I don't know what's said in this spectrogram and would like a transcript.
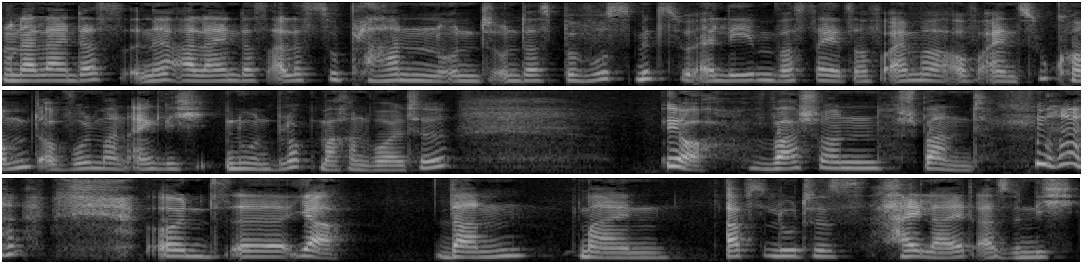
Und allein das, ne, allein das alles zu planen und, und das bewusst mitzuerleben, was da jetzt auf einmal auf einen zukommt, obwohl man eigentlich nur einen Blog machen wollte, ja, war schon spannend. und äh, ja, dann mein absolutes Highlight, also nicht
